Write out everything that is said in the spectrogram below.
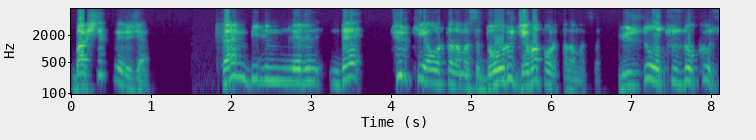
başlık vereceğim. Fen bilimlerinde Türkiye ortalaması, doğru cevap ortalaması yüzde 39.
